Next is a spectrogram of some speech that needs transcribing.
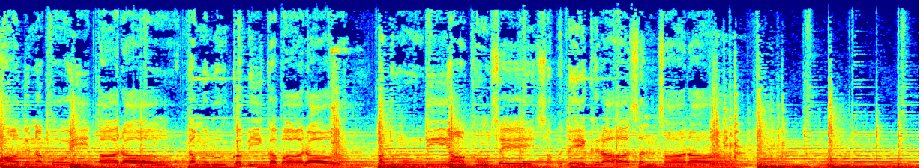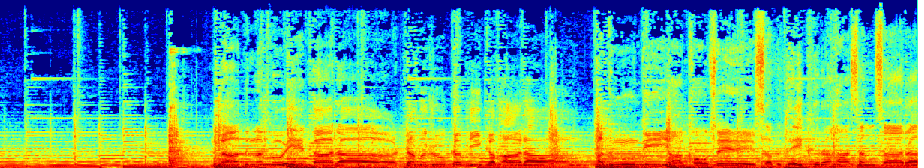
नाद न कोई तारा, डमरू कभी कबारा। अधमूंदी आँखों से सब देख रहा संसारा। न कोई तारा, डबरू कभी कभारा। अधमूंदी आँखों से सब देख रहा संसारा।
